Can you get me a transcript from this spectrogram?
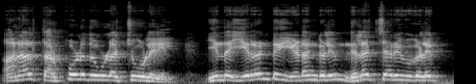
ஆனால் தற்பொழுது உள்ள சூழலில் இந்த இரண்டு இடங்களும் நிலச்சரிவுகளுக்கு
